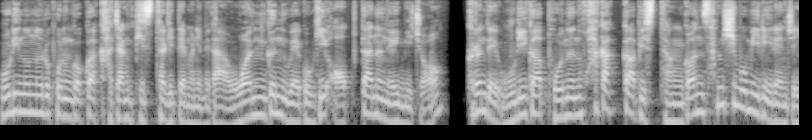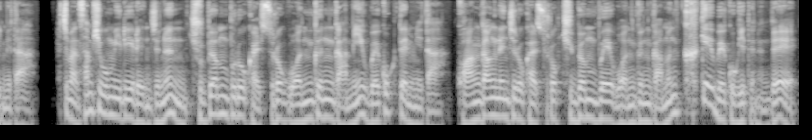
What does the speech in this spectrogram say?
우리 눈으로 보는 것과 가장 비슷하기 때문입니다. 원근 왜곡이 없다는 의미죠. 그런데 우리가 보는 화각과 비슷한 건 35mm 렌즈입니다. 하지만 35mm 렌즈는 주변부로 갈수록 원근감이 왜곡됩니다. 광각 렌즈로 갈수록 주변부의 원근감은 크게 왜곡이 되는데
